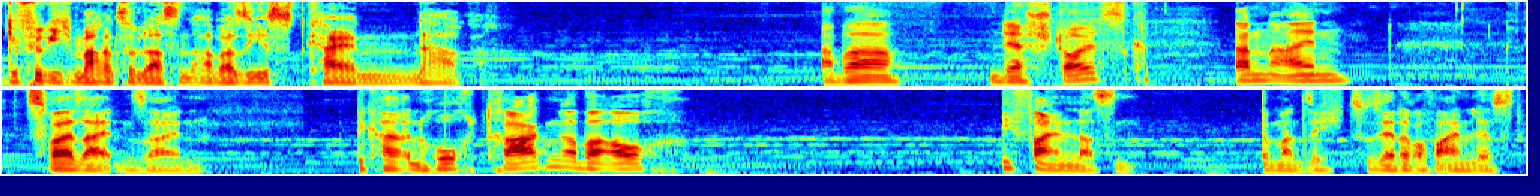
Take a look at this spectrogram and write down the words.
gefügig machen zu lassen, aber sie ist kein Narr. Aber der Stolz kann ein zwei Seiten sein. Sie kann hochtragen, aber auch die fallen lassen, wenn man sich zu sehr darauf einlässt.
